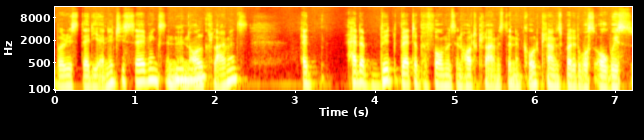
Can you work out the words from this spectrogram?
very steady energy savings in, mm -hmm. in all mm-hmm. climates. It had a bit better performance in hot climates than in cold climates, but it was always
